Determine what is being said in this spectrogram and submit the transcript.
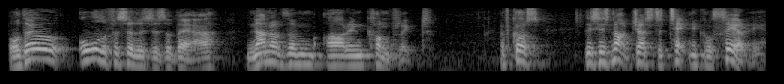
although all the facilities are there, none of them are in conflict. Of course, this is not just a technical theory.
